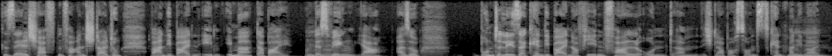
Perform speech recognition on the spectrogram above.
Gesellschaften, Veranstaltungen waren die beiden eben immer dabei. Und mhm. deswegen, ja, also bunte Leser kennen die beiden auf jeden Fall und ähm, ich glaube auch sonst kennt man die mhm. beiden.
